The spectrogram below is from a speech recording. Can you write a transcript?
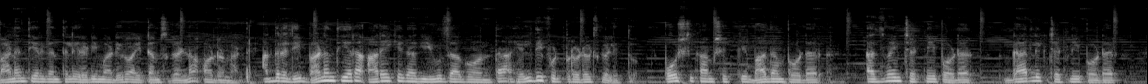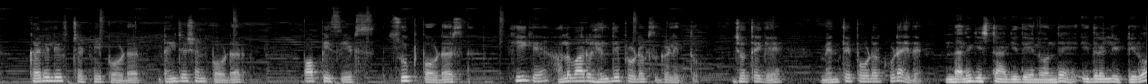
ಬಾಣಂತಿಯರಿಗಂತಲೇ ರೆಡಿ ಮಾಡಿರೋ ಐಟಮ್ಸ್ಗಳನ್ನ ಆರ್ಡರ್ ಮಾಡಿದೆ. ಅದರಲ್ಲಿ ಬಾಣಂತಿಯರ ಆರೈಕೆಗಾಗಿ ಯೂಸ್ ಆಗುವಂಥ ಹೆಲ್ದಿ ಫುಡ್ ಪ್ರಾಡಕ್ಟ್ಸ್ಗಳಿತ್ತು ಪೌಷ್ಟಿಕಾಂಶಕ್ಕೆ badam powder ajwain chutney powder garlic chutney powder curry leaf chutney powder digestion powder poppy seeds soup powders ಹೀಗೆ ಹಲವಾರು ಹೆಲ್ದಿ ಪ್ರಾಡಕ್ಟ್ಸ್ಗಳಿತ್ತು ಜೊತೆಗೆ ಮೆಂತೆ ಪೌಡರ್ ಕೂಡ ಇದೆ. ನನಗಿಷ್ಟ ಆಗಿದ್ದೇನು ಅಂದ್ರೆ ಇದರಲ್ಲಿ ಇಟ್ಟಿರೋ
